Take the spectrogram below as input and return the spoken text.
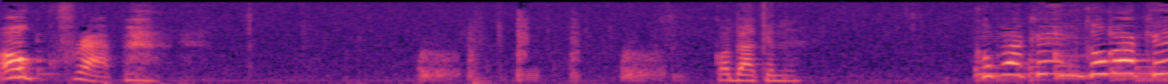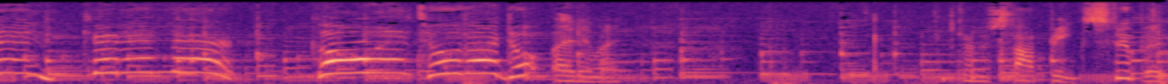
Oh, crap. Go back in there. Go back in, go back in, get in there, go into the door. Anyway, I'm gonna stop being stupid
